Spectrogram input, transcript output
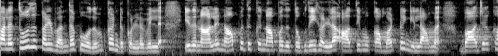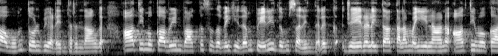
பல தூதுக்கள் வந்த போதும் கண்டு கொள்ளவில்லை இதனால் நாற்பதுக்கு நாற்பது தொகுதிகளில் அதிமுக மட்டும் இல்லாமல் பாஜகவும் தோல்வியடைந்திருந்தாங்க அதிமுகவின் வாக்கு சதவிகிதம் பெரிதும் சரிந்திருக்கு. ஜெயலலிதா தலைமையிலான அதிமுக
